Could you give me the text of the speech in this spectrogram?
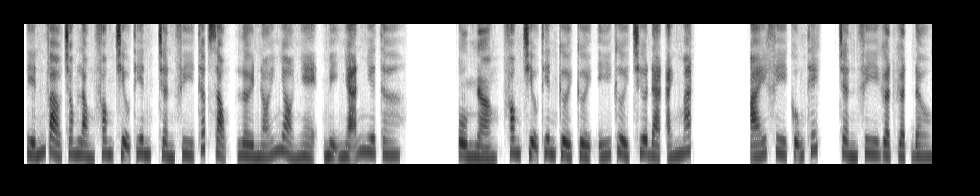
Tiến vào trong lòng phong triệu thiên, Trần Phi thấp giọng lời nói nhỏ nhẹ, mị nhãn như tơ. Ôm nàng, phong triệu thiên cười cười, ý cười chưa đạt ánh mắt. Ái Phi cũng thích, Trần Phi gật gật đầu.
